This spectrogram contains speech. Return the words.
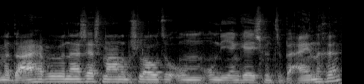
maar daar hebben we na zes maanden besloten om, om die engagement te beëindigen.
